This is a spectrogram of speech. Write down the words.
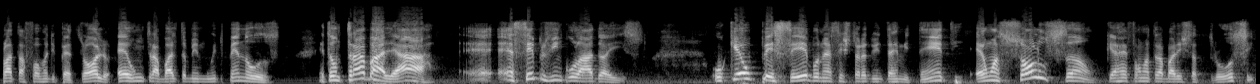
plataforma de petróleo é um trabalho também muito penoso. Então, trabalhar é, é sempre vinculado a isso. O que eu percebo nessa história do intermitente é uma solução que a reforma trabalhista trouxe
